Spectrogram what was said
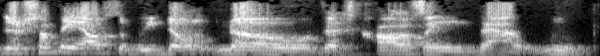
there's something else that we don't know that's causing that loop.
